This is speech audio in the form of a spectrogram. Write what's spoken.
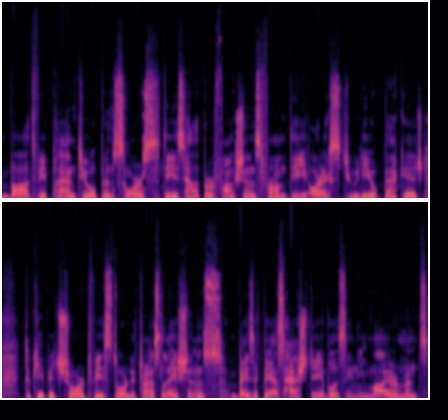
but we plan to open source these helper functions from the RX Studio package. To keep it short, we store the translations basically as hash tables in environments,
